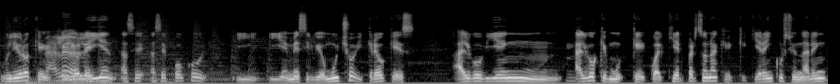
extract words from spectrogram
un libro que, Dale, que yo dale. leí en- hace, hace poco y, y me sirvió mucho y creo que es algo bien, algo que, mu- que cualquier persona que, que quiera incursionar en,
